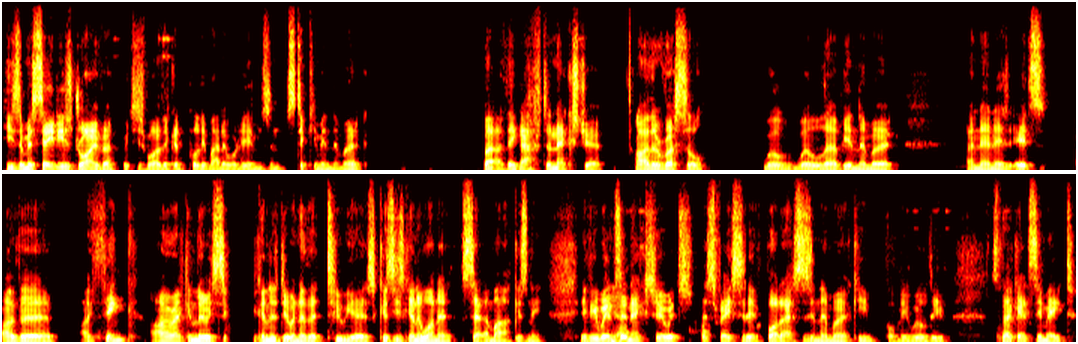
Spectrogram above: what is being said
He's a Mercedes driver, which is why they could pull him out of Williams and stick him in the Merc. But I think after next year, either Russell will will uh, be in the Merc, and then it, it's either I think I reckon Lewis is going to do another two years because he's going to want to set a mark, isn't he? If he wins Yeah. it next year, which let's face it, if Bottas is in the Merc, he probably will do. So that gets him eight.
